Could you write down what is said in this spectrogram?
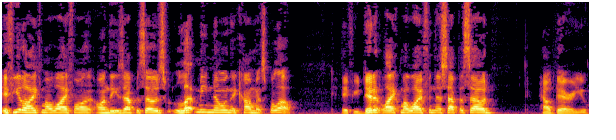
If you liked my wife on, on these episodes, let me know in the comments below. If you didn't like my wife in this episode, how dare you?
